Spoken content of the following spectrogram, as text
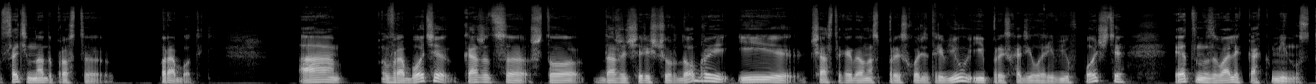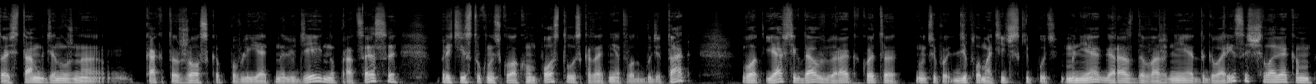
с этим надо просто поработать. А в работе кажется, что даже чересчур добрый, и часто, когда у нас происходит ревью, и происходило ревью в почте, это называли как минус. То есть там, где нужно как-то жестко повлиять на людей, на процессы, прийти, стукнуть кулаком по столу и сказать, нет, вот будет так, вот, я всегда выбираю какой-то, ну, типа, дипломатический путь. Мне гораздо важнее договориться с человеком,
